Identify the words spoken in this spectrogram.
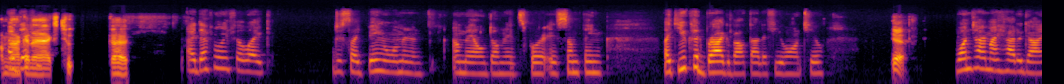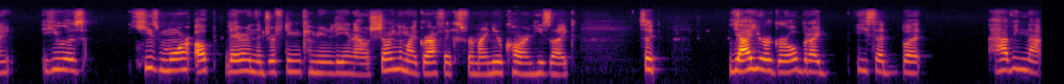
I'm not gonna ask too. Go ahead. I definitely feel like just like being a woman in a male dominated sport is something like you could brag about that if you want to. Yeah. One time I had a guy, he was he's more up there in the drifting community and I was showing him my graphics for my new car and he's like he's like yeah, you're a girl, but I he said, but having that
